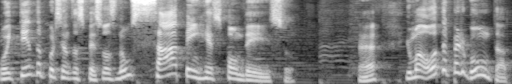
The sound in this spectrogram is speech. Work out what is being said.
80% das pessoas não sabem responder isso. Né? E uma outra pergunta:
